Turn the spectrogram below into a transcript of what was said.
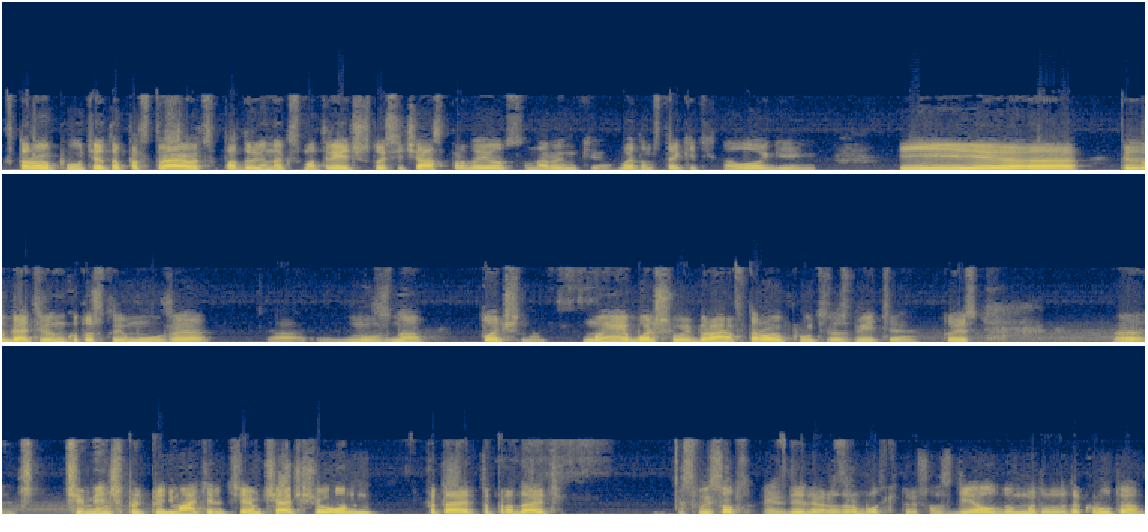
Второй путь – это подстраиваться под рынок, смотреть, что сейчас продается на рынке в этом стеке технологий, и э, предлагать рынку то, что ему уже э, нужно точно. Мы больше выбираем второй путь развития. То есть э, чем меньше предприниматель, тем чаще он пытается продать свои собственные изделия, разработки. То есть он сделал, думает, вот это круто,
